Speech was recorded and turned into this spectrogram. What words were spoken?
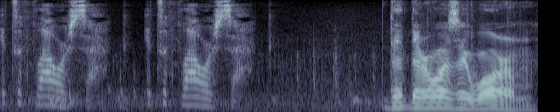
It's a flour sack. It's a flour sack. Then there was a worm.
